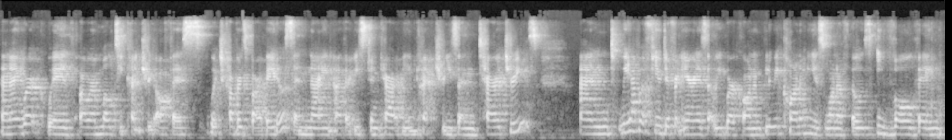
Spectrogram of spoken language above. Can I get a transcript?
And I work with our multi country office, which covers Barbados and nine other Eastern Caribbean countries and territories. And we have a few different areas that we work on, and blue economy is one of those evolving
